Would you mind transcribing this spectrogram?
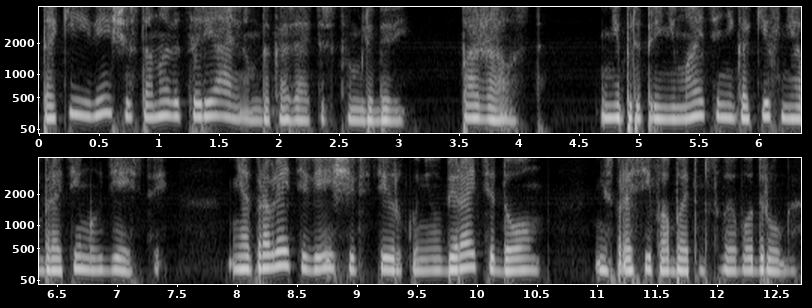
Такие вещи становятся реальным доказательством любви. Пожалуйста, не предпринимайте никаких необратимых действий. Не отправляйте вещи в стирку, не убирайте дом, не спросив об этом своего друга.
